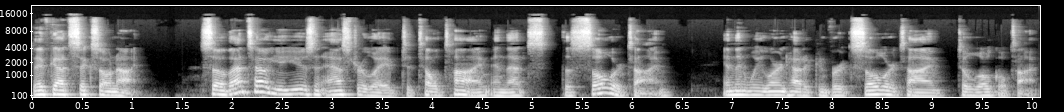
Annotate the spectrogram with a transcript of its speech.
They've got 609. So that's how you use an astrolabe to tell time, and that's the solar time. And then we learned how to convert solar time to local time.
